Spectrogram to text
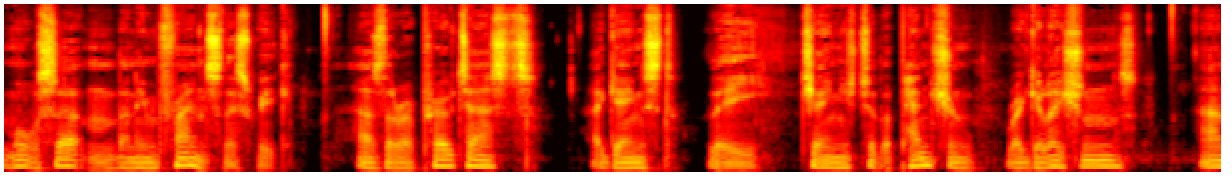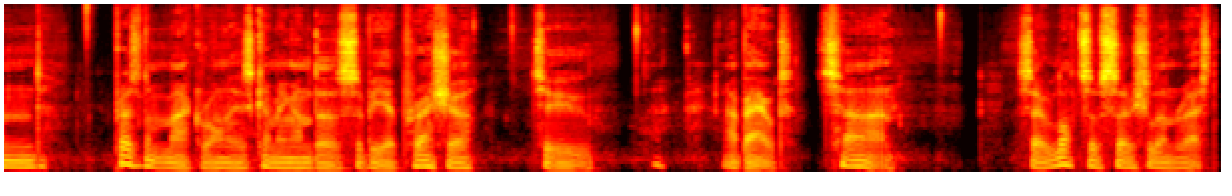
more certain than in France this week, as there are protests against the change to the pension regulations, and President Macron is coming under severe pressure to about turn. So lots of social unrest.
